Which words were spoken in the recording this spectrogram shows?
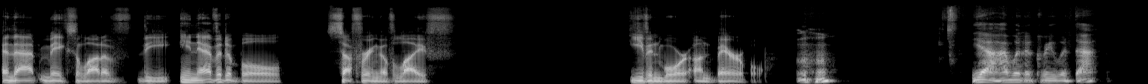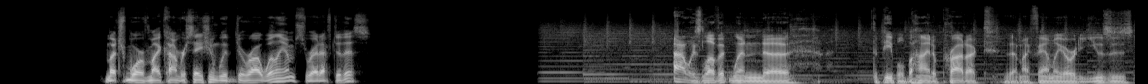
and that makes a lot of the inevitable suffering of life even more unbearable. Mm-hmm. Yeah, I would agree with that. Much more of my conversation with Dara Williams right after this. I always love it when uh, the people behind a product that my family already uses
